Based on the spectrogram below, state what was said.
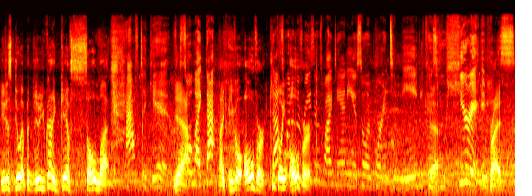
you just do it, but you, got to give so much. You have to give. Yeah. So like that. Like you go over, keep That's going one over. the reasons why Danny is so important to me because Yeah. you hear it in Right. his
